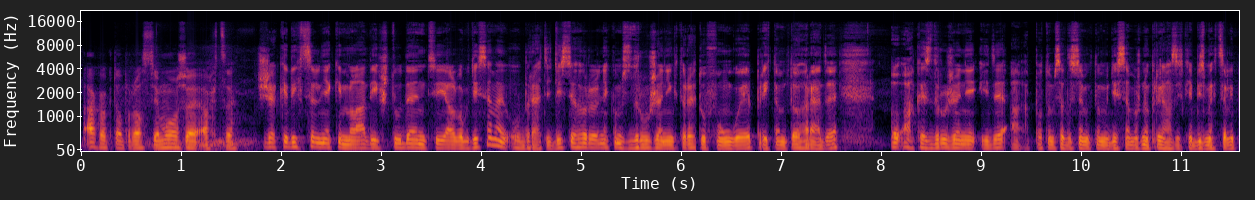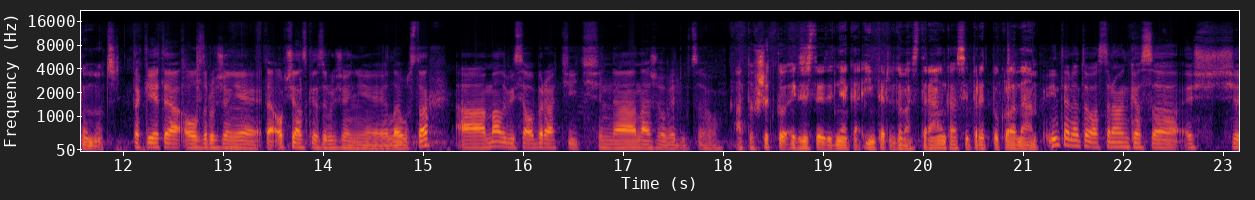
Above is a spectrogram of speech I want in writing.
Ako kto proste môže a chce. Čiže keby chceli nejakí mladí študenti, alebo kde sa majú obrátiť? Kde ste hovorili o nejakom združení, ktoré tu funguje pri tomto hrade? O aké združenie ide a potom sa dostaneme k tomu, kde sa možno prihlásiť, keby sme chceli pomôcť? Tak je teda o združenie, tá občianske združenie Leustach a mali by sa obrátiť na nášho vedúceho. A to všetko existuje nejaká internetová stránka, si predpokladám. Internetová stránka sa ešte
